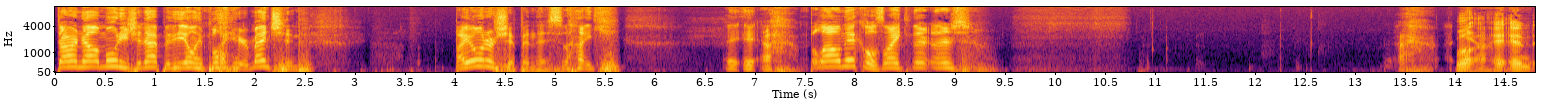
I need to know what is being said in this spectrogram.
Darnell Mooney should not be the only player mentioned by ownership in this. Like it, it, uh, Bilal Nichols, like there, there's. Well, Yeah. and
